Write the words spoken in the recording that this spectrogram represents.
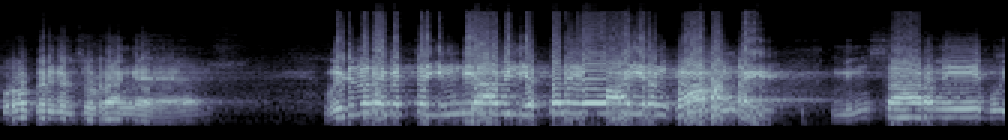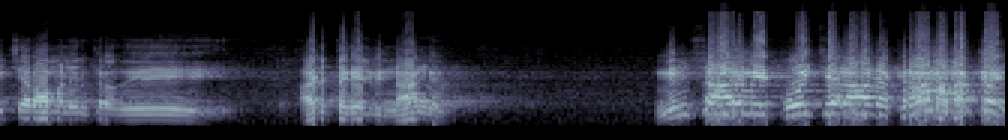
புரோக்கர்கள் சொல்றாங்க விடுதலை பெற்ற இந்தியாவில் எத்தனையோ ஆயிரம் கிராமங்கள் மின்சாரமே போய் சேராமல் இருக்கிறது. அடுத்த கேள்வி நாங்கள். மின்சாரமே போய் சேராத கிராம மக்கள்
